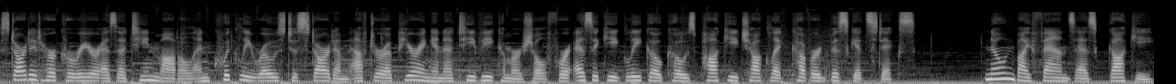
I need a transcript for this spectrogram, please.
started her career as a teen model and quickly rose to stardom after appearing in a TV commercial for Ezaki Glico Co.'s Pocky chocolate-covered biscuit sticks. Known by fans as Gakki,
